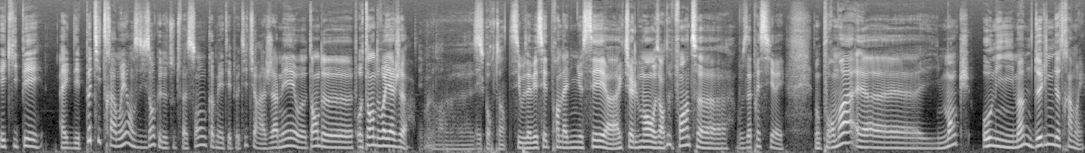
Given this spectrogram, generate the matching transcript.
équipée avec des petits tramways en se disant que de toute façon, comme elle était petite, il n'y aura jamais autant de, autant de voyageurs. Et, euh, pourtant, si vous avez essayé de prendre la ligne C euh, actuellement aux heures de pointe, euh, vous apprécierez. Donc pour moi, il manque au minimum deux lignes de tramway.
